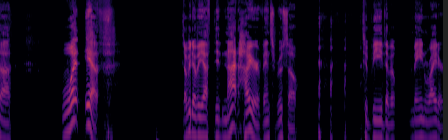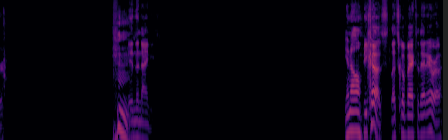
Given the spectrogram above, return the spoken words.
uh, what if WWF did not hire Vince Russo to be the main writer Hmm. in the 90s? you know, Because let's go back to that era.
